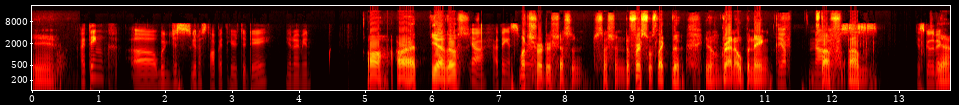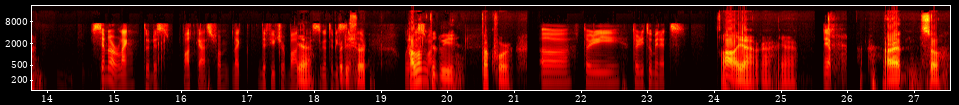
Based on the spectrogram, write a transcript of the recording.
Yeah. I think uh we're just gonna stop it here today. You know what I mean? Oh, all right. Yeah, that was Yeah, I think it's much shorter session. Session. The first was like the you know grand opening. now stuff, It's, um, it's gonna be Yeah, similar length to this podcast from like the future podcast. Yeah, It's going to be pretty short. How long one. did we talk for? Uh, 30, 32 minutes. Oh yeah, okay, yeah. Yep. All right. So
